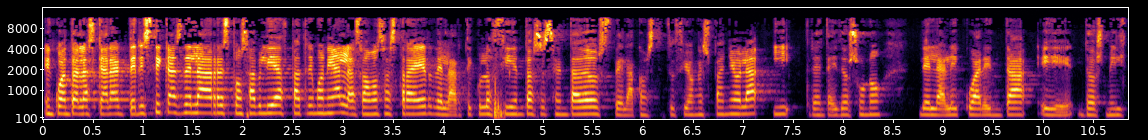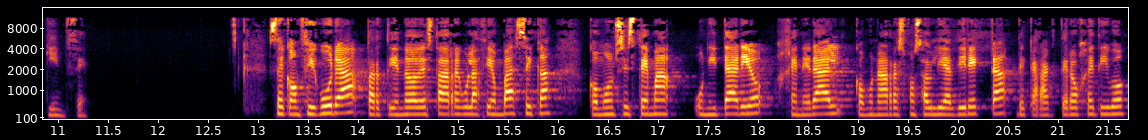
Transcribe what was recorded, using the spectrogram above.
En cuanto a las características de la responsabilidad patrimonial, las vamos a extraer del artículo 162 de la Constitución española y 32.1 de la Ley 40-2015. Eh, se configura, partiendo de esta regulación básica, como un sistema unitario, general, como una responsabilidad directa de carácter objetivo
